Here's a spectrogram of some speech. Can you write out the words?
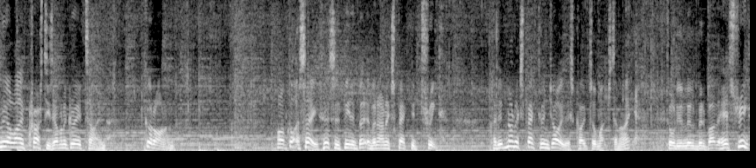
Real life crusties having a great time. Good on them. Well, I've got to say, this has been a bit of an unexpected treat. I did not expect to enjoy this quite so much tonight. Told you a little bit about the history.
